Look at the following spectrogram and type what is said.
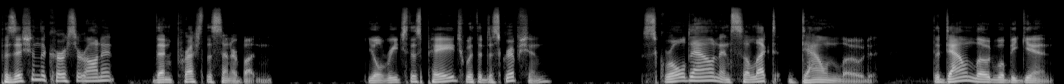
Position the cursor on it, then press the center button. You'll reach this page with a description. Scroll down and select Download. The download will begin.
